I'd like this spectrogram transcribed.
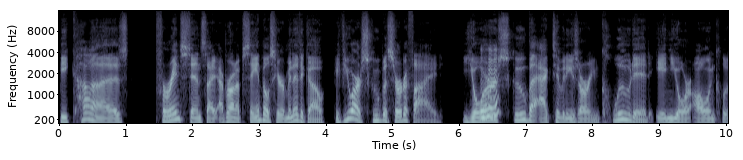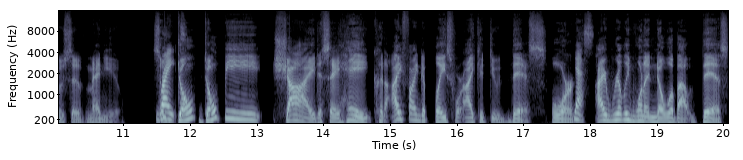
because, for instance, I, I brought up sandals here a minute ago. If you are scuba certified, your mm-hmm. scuba activities are included in your all inclusive menu. So right. don't don't be shy to say, "Hey, could I find a place where I could do this?" or "Yes, I really want to know about this."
